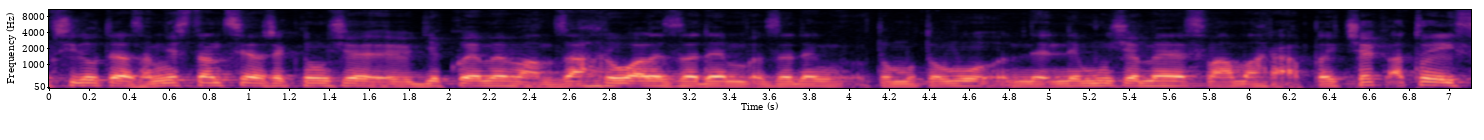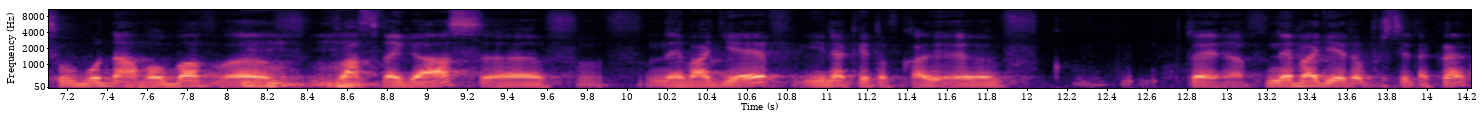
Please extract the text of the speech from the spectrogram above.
přijdou teda zaměstnanci a řeknou, že děkujeme vám za hru, ale vzhledem, vzhledem k tomu, tomu ne, nemůžeme s váma hrát pleček a to je jejich svobodná volba v, mm-hmm. v Las Vegas, eh, v, v Nevadě, jinak je to v, v to je, v Nevadě je to prostě takhle.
